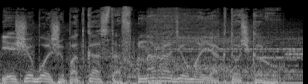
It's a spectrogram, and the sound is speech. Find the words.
Еще больше подкастов на радиомаяк.ру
